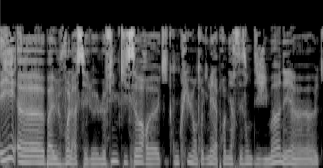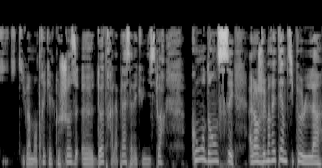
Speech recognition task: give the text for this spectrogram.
Et euh, bah voilà, c'est le, le film qui sort, euh, qui conclut entre guillemets la première saison de Digimon et euh, qui, va montrer quelque chose euh, d'autre à la place avec une histoire condensée. Alors je vais m'arrêter un petit peu là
